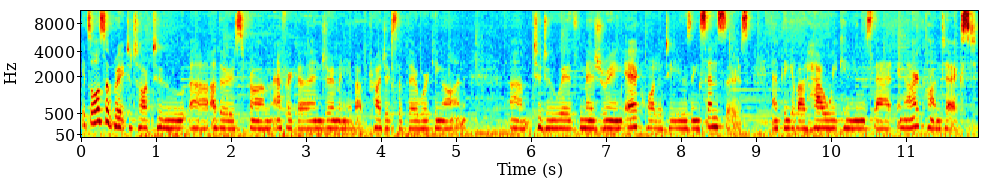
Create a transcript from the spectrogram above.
It's also great to talk to uh, others from Africa and Germany about projects that they're working on um, to do with measuring air quality using sensors and think about how we can use that in our context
